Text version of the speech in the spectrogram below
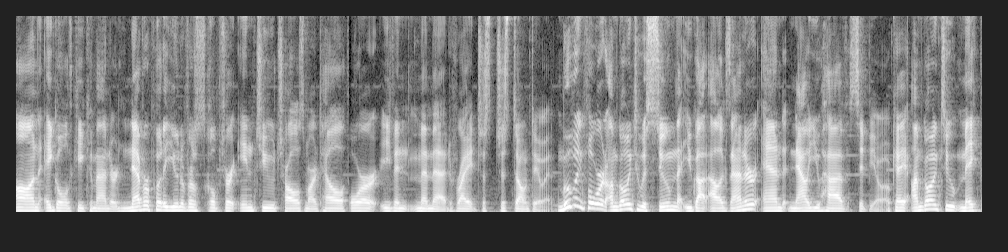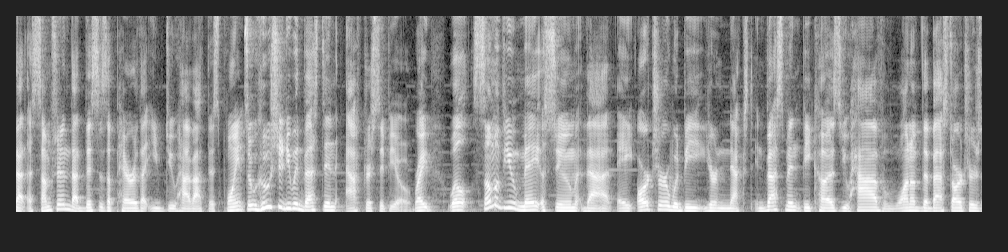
on a gold key commander. Never put a universal sculpture into Charles Martel or even Mehmed right? Just just don't do it. Moving forward I'm going to assume that you got Alexander and now you have Scipio okay? I'm going to make that assumption that this is a pair that you do have at this point. So who should you invest in after Scipio right? Well some of you may assume that a archer would be your next investment because you have one of the best archers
